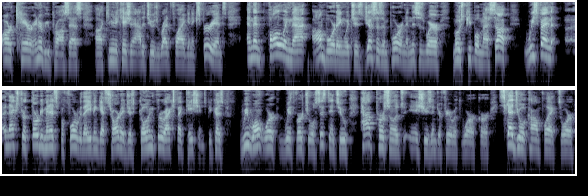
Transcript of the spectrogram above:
our care interview process uh, communication, attitudes, red flag, and experience. And then following that, onboarding, which is just as important. And this is where most people mess up. We spend an extra 30 minutes before they even get started, just going through expectations because we won't work with virtual assistants who have personal issues interfere with work or schedule conflicts or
